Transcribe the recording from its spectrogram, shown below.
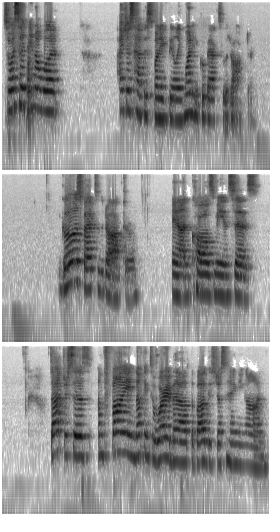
So I said, you know what? I just have this funny feeling. Why don't you go back to the doctor? He goes back to the doctor and calls me and says, Doctor says, I'm fine, nothing to worry about. The bug is just hanging on.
